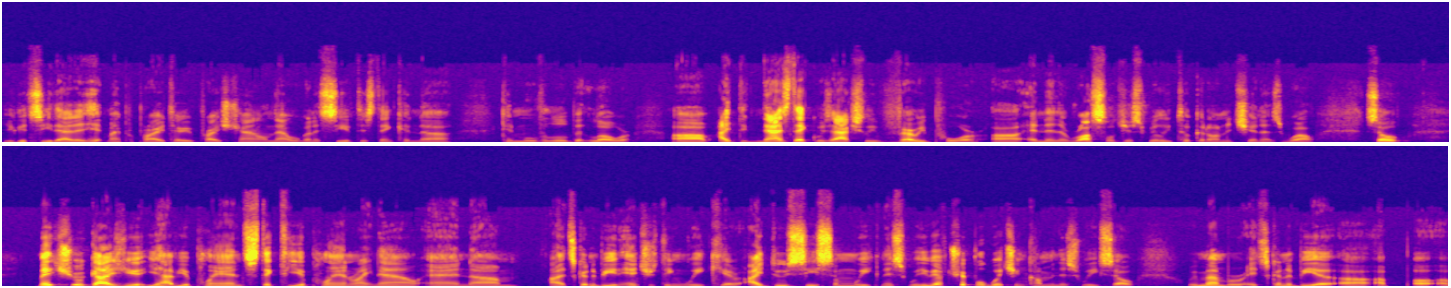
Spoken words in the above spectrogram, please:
You can see that it hit my proprietary price channel. Now we're going to see if this thing can uh, can move a little bit lower. Uh, I think Nasdaq was actually very poor, uh, and then the Russell just really took it on the chin as well. So make sure, guys, you, you have your plan. Stick to your plan right now, and um, uh, it's going to be an interesting week here. I do see some weakness. We have triple witching coming this week, so remember it's going to be a, a, a,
